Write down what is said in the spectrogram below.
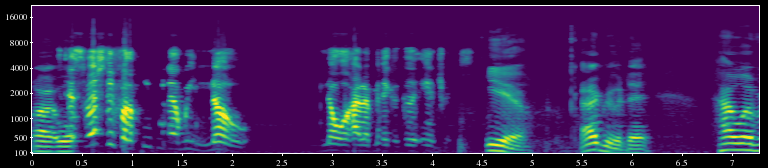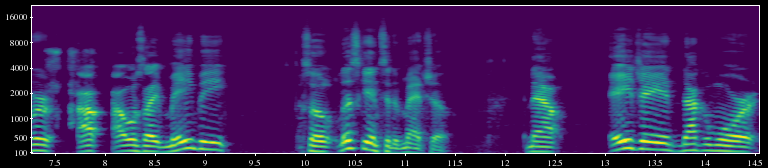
All right. Well, Especially for the people that we know know how to make a good entrance. Yeah, I agree with that. However, I I was like maybe. So let's get into the matchup. Now, AJ and Nakamura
